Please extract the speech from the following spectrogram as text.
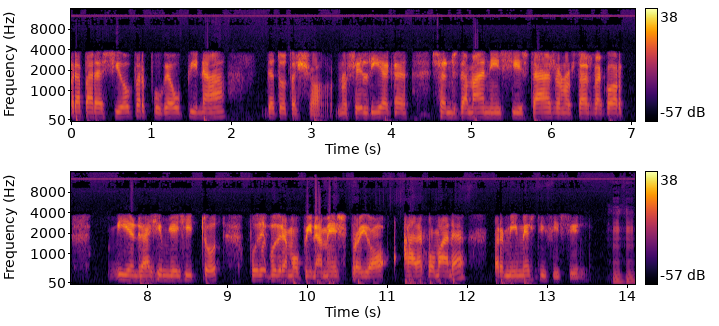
preparació per poder opinar de tot això. No sé, el dia que se'ns demani si estàs o no estàs d'acord i ens hàgim llegit tot, poder podrem opinar més, però jo, ara com ara, per mi més difícil. Mm -hmm.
